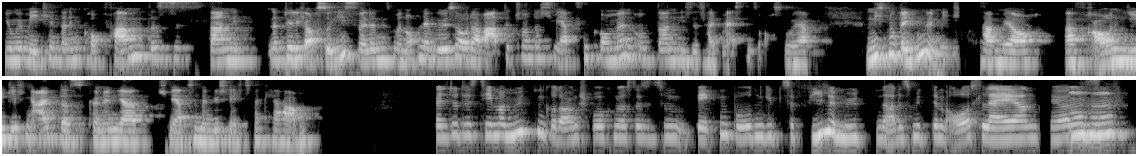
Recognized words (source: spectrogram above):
junge Mädchen dann im Kopf haben, dass es dann natürlich auch so ist, weil dann ist man noch nervöser oder erwartet schon, dass Schmerzen kommen und dann ist es halt meistens auch so, ja. Nicht nur bei jungen Mädchen, haben wir auch Frauen jeglichen Alters können ja Schmerzen beim Geschlechtsverkehr haben. Weil du das Thema Mythen gerade angesprochen hast, also zum Beckenboden gibt es ja viele Mythen, auch das mit dem Ausleiern. Ja, mhm.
